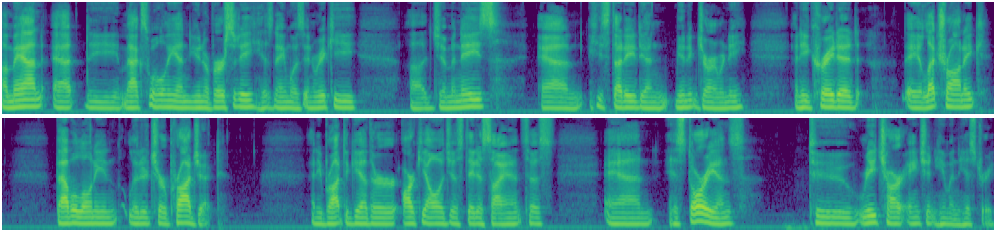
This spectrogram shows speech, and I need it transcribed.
a man at the Maximilian University. His name was Enrique uh, Jimenez, and he studied in Munich, Germany, and he created a electronic Babylonian Literature Project. And he brought together archaeologists, data scientists, and historians to rechart ancient human history.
